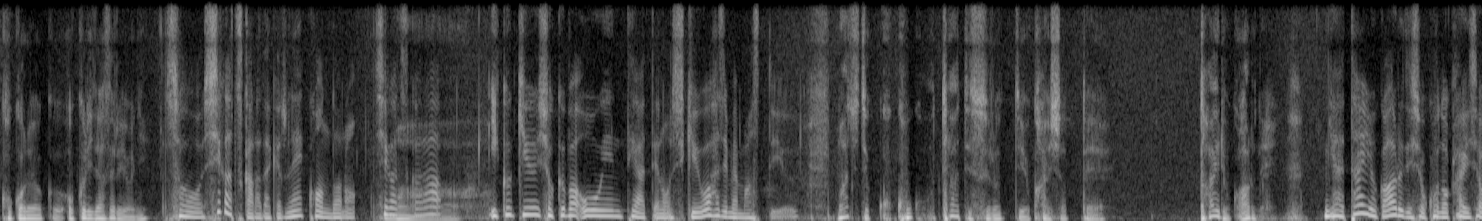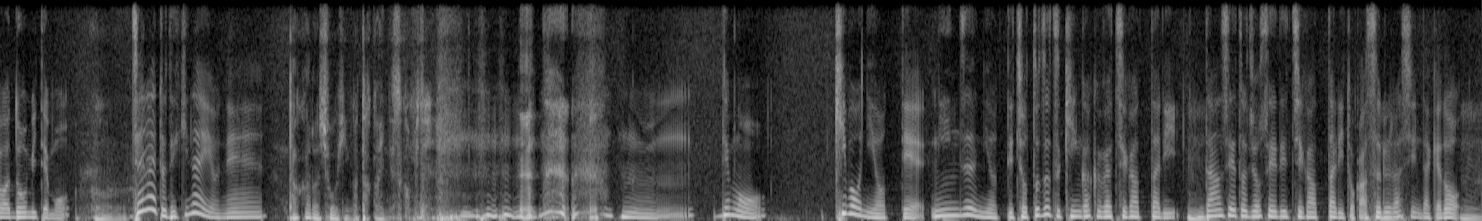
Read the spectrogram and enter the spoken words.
快く送り出せるように。そう。4月からだけどね今度の。4月からまあ育休職場応援手当の支給を始めますっていう。マジでこここを手当てするっていう会社って体力あるね、いや体力あるでしょこの会社はどう見ても。うん、じゃないとできないよね。だから商品が高いんですかみたいな。うん。でも規模によって人数によってちょっとずつ金額が違ったり、うん。男性と女性で違ったりとかするらしいんだけど、うん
